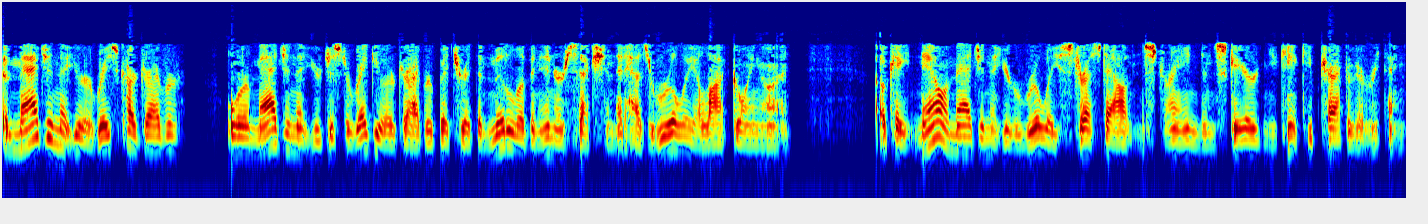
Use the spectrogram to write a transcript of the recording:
Imagine that you're a race car driver, or imagine that you're just a regular driver, but you're at the middle of an intersection that has really a lot going on. Okay, now imagine that you're really stressed out and strained and scared and you can't keep track of everything.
